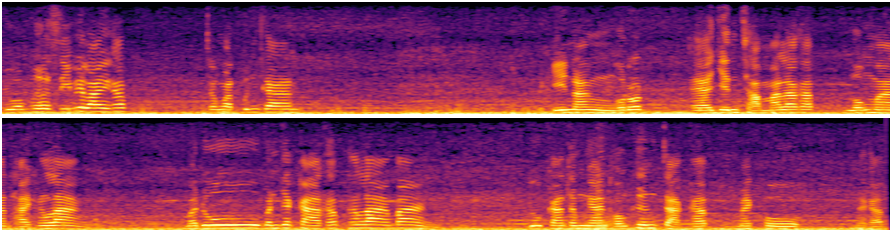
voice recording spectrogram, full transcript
อยู่อำเภอศรีวิไลครับ จังหวัดบึงกาฬเมื่อกี้นั่งรถแอร์เย็นฉ่ำมาแล้วครับ ลงมาถ่ายข้างล่าง มาดูบรรยากาศครับข้างล่างบ้าง ดูการทำงานของเครื่องจักรครับแมคโครนะครับ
